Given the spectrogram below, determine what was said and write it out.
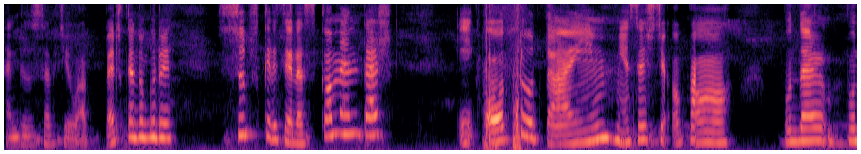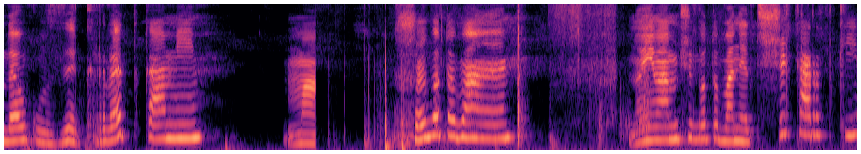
także zostawcie łapeczkę do góry, subskrypcję oraz komentarz. I o tutaj jesteście o, pa- o pudeł, pudełku z kredkami. Mam przygotowane. No i mam przygotowane trzy kartki.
